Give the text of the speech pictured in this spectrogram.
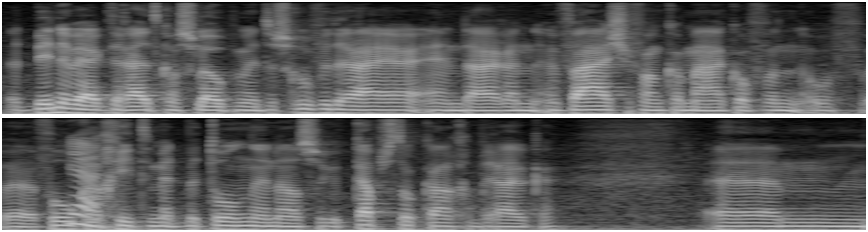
het binnenwerk eruit kan slopen met een schroevendraaier... en daar een, een vaasje van kan maken of, een, of eh, vol Ja. kan gieten met beton... en als een kapstok kan gebruiken. Ehm,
